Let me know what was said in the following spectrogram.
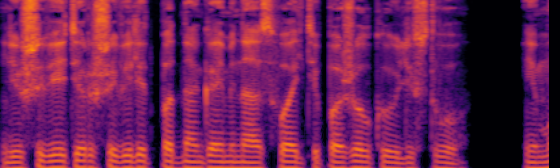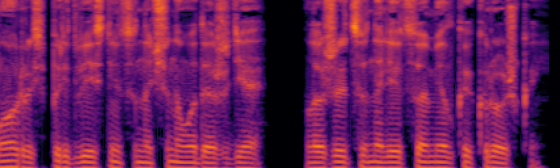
Лишь ветер шевелит под ногами на асфальте пожелклую листву, и морось, предвестница ночного дождя, ложится на лицо мелкой крошкой.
